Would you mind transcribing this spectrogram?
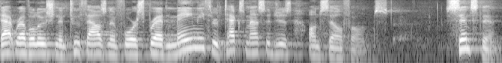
That revolution in 2004 spread mainly through text messages on cell phones. Since then,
